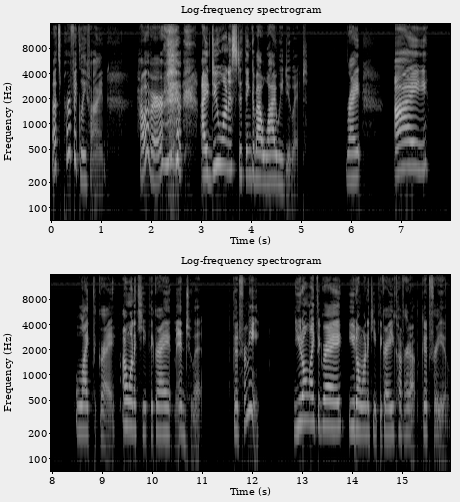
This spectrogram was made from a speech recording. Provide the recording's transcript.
That's perfectly fine. However, I do want us to think about why we do it, right? I like the gray. I want to keep the gray into it. Good for me. You don't like the gray, you don't want to keep the gray, you cover it up. Good for you.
